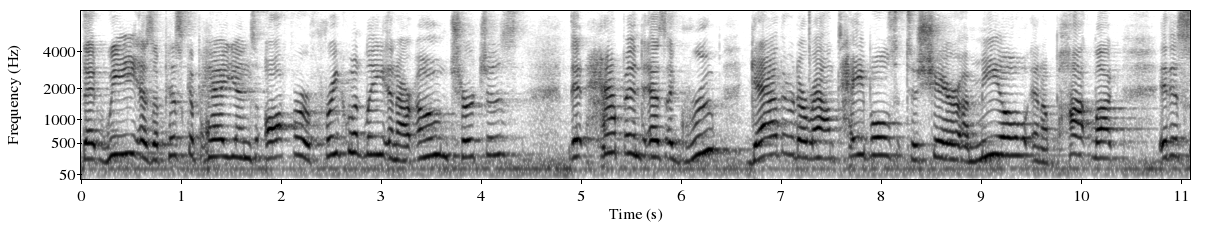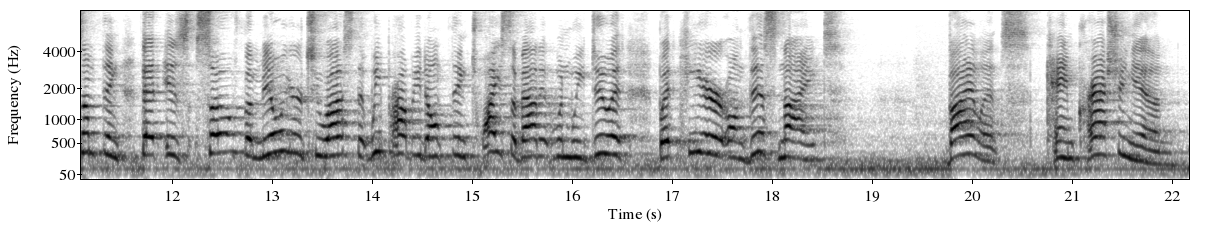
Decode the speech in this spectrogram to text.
that we as Episcopalians offer frequently in our own churches. It happened as a group gathered around tables to share a meal and a potluck. It is something that is so familiar to us that we probably don't think twice about it when we do it. But here on this night, violence came crashing in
